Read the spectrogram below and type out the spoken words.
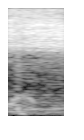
Let's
